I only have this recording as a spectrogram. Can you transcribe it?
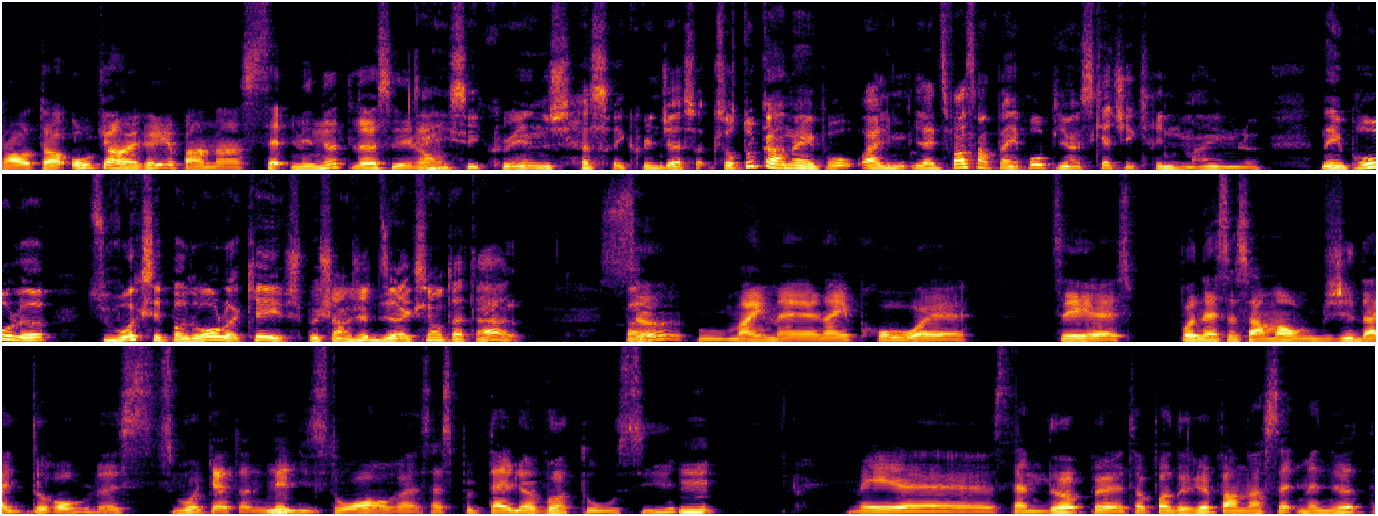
Genre, t'as aucun rire pendant 7 minutes, là, c'est long. Hey, c'est cringe, ça serait cringe à ça. Surtout qu'en impro, la différence entre impro et un sketch écrit de même, là. L'impro, là, tu vois que c'est pas drôle, ok, je peux changer de direction totale. Ça, ou même euh, l'impro, euh, tu sais, euh, c'est pas nécessairement obligé d'être drôle. là. Si tu vois que t'as une belle Mm. histoire, ça se peut que t'aies le vote aussi. Mm. Mais euh, stand-up, t'as pas de rire pendant 7 minutes.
